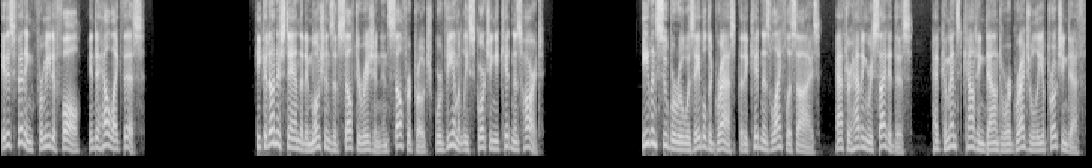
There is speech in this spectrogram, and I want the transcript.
It is fitting for me to fall into hell like this. He could understand that emotions of self derision and self reproach were vehemently scorching Echidna's heart. Even Subaru was able to grasp that Echidna's lifeless eyes, after having recited this, had commenced counting down to her gradually approaching death.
